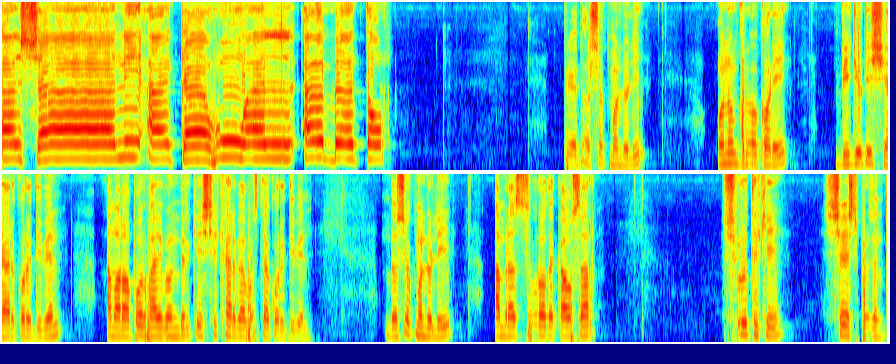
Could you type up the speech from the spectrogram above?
إن شانئك هو الأبتر প্রিয় দর্শক মণ্ডলী অনুগ্রহ করে ভিডিওটি শেয়ার করে দিবেন আমার অপর ভাই বোনদেরকে শেখার ব্যবস্থা করে দিবেন দর্শক মণ্ডলী আমরা সুরত কাউসার শুরু থেকে শেষ পর্যন্ত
